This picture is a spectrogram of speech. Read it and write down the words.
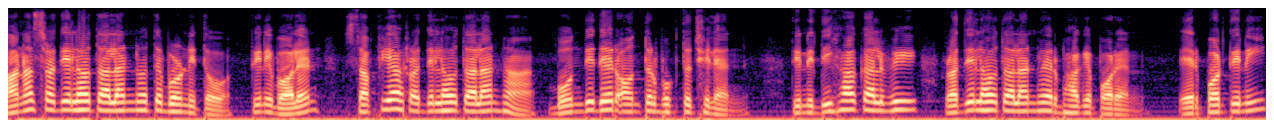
আনাস রদিল্লাহ তাল্লাহতে বর্ণিত। তিনি বলেন, সাফিয়া রদিল্লাহ তাল্লাহা বন্দীদের অন্তর্ভুক্ত ছিলেন। তিনি দিহা কালভি রদিল্লাহ তাল্লাহ্ন ভাগে পড়েন। এরপর তিনি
